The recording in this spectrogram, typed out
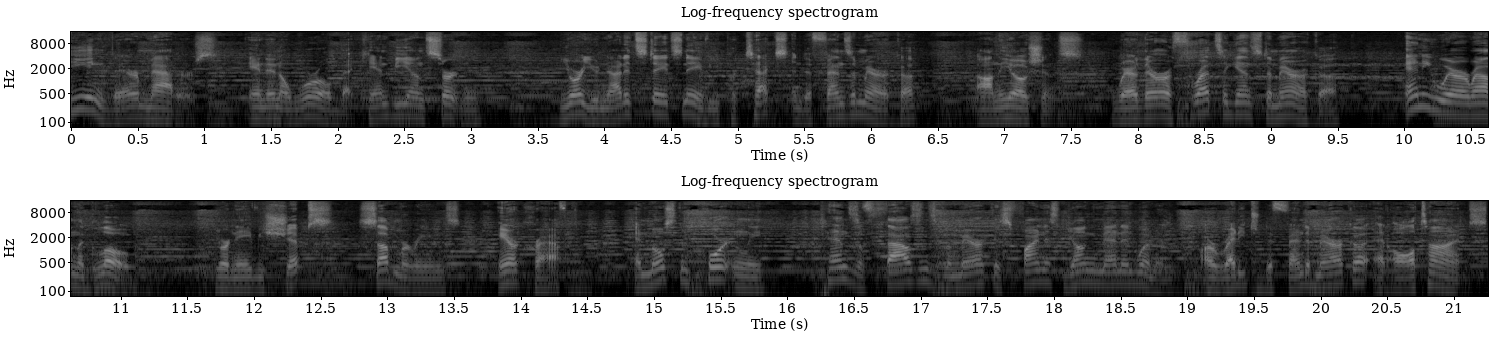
Being there matters, and in a world that can be uncertain, your United States Navy protects and defends America on the oceans. Where there are threats against America, anywhere around the globe, your Navy ships, submarines, aircraft, and most importantly, tens of thousands of America's finest young men and women are ready to defend America at all times.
